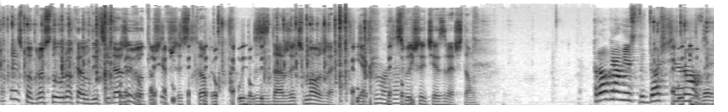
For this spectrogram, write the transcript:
No to jest po prostu urok audycji na żywo. Tu się wszystko zdarzyć może. Jak Może. słyszycie zresztą. Program jest dość nowy.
